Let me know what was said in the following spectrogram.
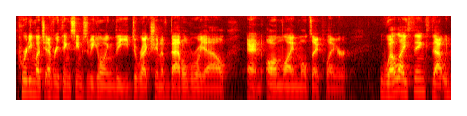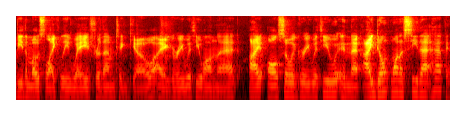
pretty much everything seems to be going the direction of battle royale and online multiplayer. Well i think that would be the most likely way for them to go. I agree with you on that. I also agree with you in that i don't want to see that happen.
